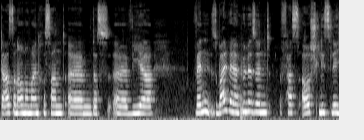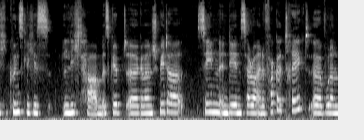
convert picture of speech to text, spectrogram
Da ist dann auch nochmal interessant, ähm, dass äh, wir, wenn, sobald wir in der Hülle sind, fast ausschließlich künstliches Licht haben. Es gibt äh, dann später Szenen, in denen Sarah eine Fackel trägt, äh, wo dann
